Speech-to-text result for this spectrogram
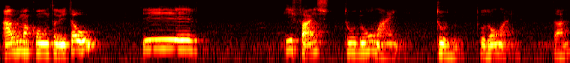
Abre uma conta no Itaú e, e faz tudo online. Tudo, tudo online, tá?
